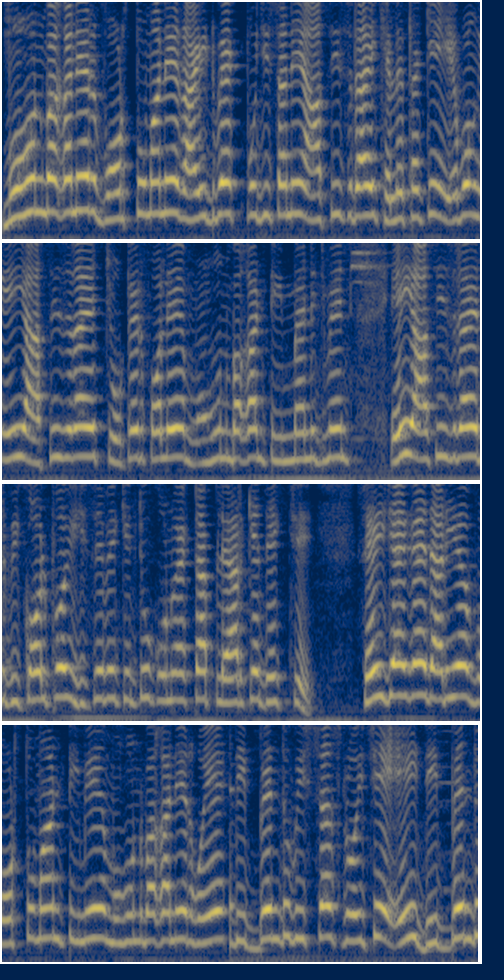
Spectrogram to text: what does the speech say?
মোহনবাগানের বর্তমানে রাইট ব্যাক পজিশনে আশিস রায় খেলে থাকে এবং এই আশিস রায়ের চোটের ফলে মোহনবাগান টিম ম্যানেজমেন্ট এই আশিস রায়ের বিকল্প হিসেবে কিন্তু কোনো একটা প্লেয়ারকে দেখছে। সেই জায়গায় দাঁড়িয়ে বর্তমান টিমে মোহনবাগানের হয়ে দিব্যেন্দু বিশ্বাস রয়েছে। এই দিব্যেন্দু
